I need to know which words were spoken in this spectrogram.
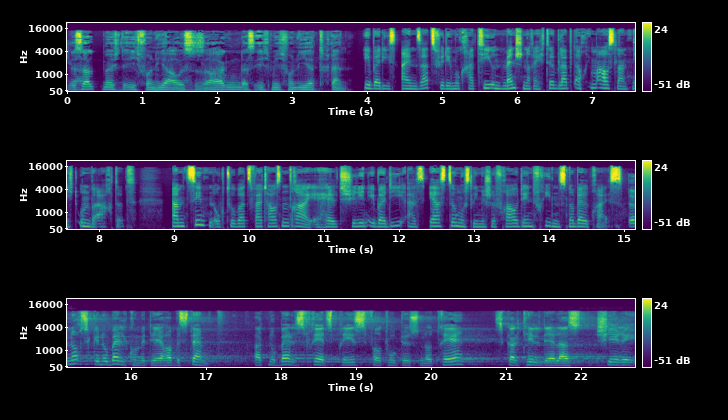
Deshalb möchte ich von hier aus sagen, dass ich mich von ihr trenne. Ebadis Einsatz für Demokratie und Menschenrechte bleibt auch im Ausland nicht unbeachtet. Am 10. Oktober 2003 erhält Shirin Ebadi als erste muslimische Frau den Friedensnobelpreis. Der norske Nobelkomité har bestemt at Nobels fredspris for 2003 skal tildeles Shiri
